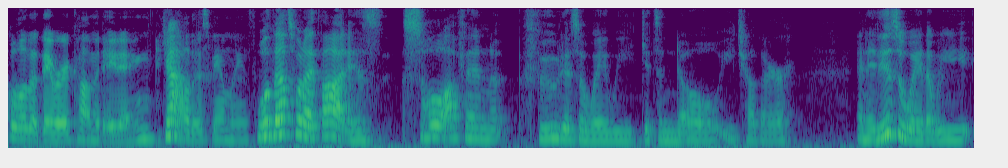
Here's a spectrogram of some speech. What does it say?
cool that they were accommodating Yeah. all those families. Well, that's what I thought is so often food is a way we get to know each other. And it is a way that we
